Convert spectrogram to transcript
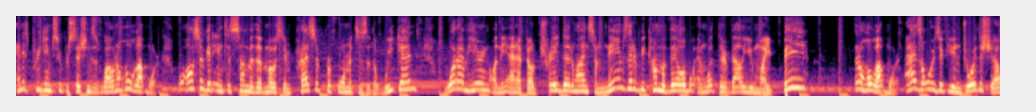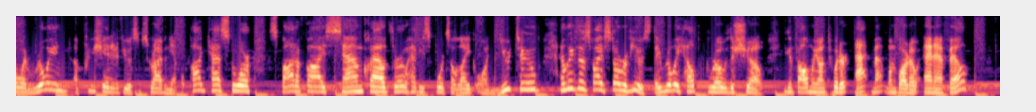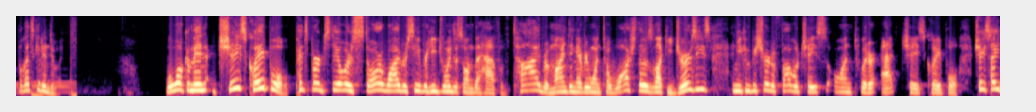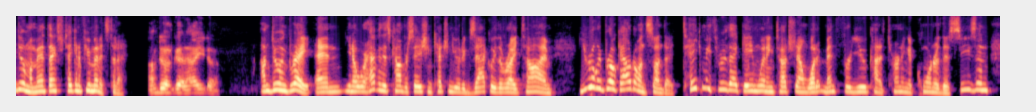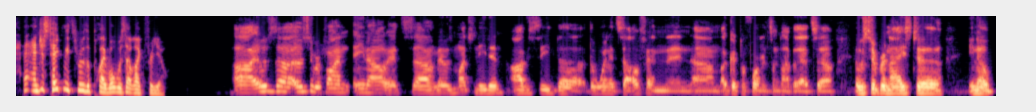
and his pregame superstitions as well, and a whole lot more. We'll also get into some of the most impressive performances of the weekend, what I'm hearing on the NFL trade deadline, some names that have become available, and what their value might be, and a whole lot more. As always, if you enjoy the show, I'd really appreciate it if you would subscribe in the Apple Podcast Store, Spotify, SoundCloud, throw heavy sports alike on YouTube, and leave those five star reviews. They really help grow the show. You can follow me on Twitter at Matt Lombardo NFL but let's get into it. We'll welcome in Chase Claypool, Pittsburgh Steelers star wide receiver. He joins us on behalf of Tide, reminding everyone to wash those lucky jerseys. And you can be sure to follow Chase on Twitter at Chase Claypool. Chase, how you doing, my man? Thanks for taking a few minutes today. I'm doing good. How are you doing? I'm doing great. And, you know, we're having this conversation, catching you at exactly the right time you really broke out on Sunday. Take me through that game winning touchdown, what it meant for you, kind of turning a corner this season, and just take me through the play. What was that like for you? Uh, it was uh, it was super fun. You know, it's um, it was much needed. Obviously, the the win itself, and then um, a good performance on top of that. So it was super nice to you know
